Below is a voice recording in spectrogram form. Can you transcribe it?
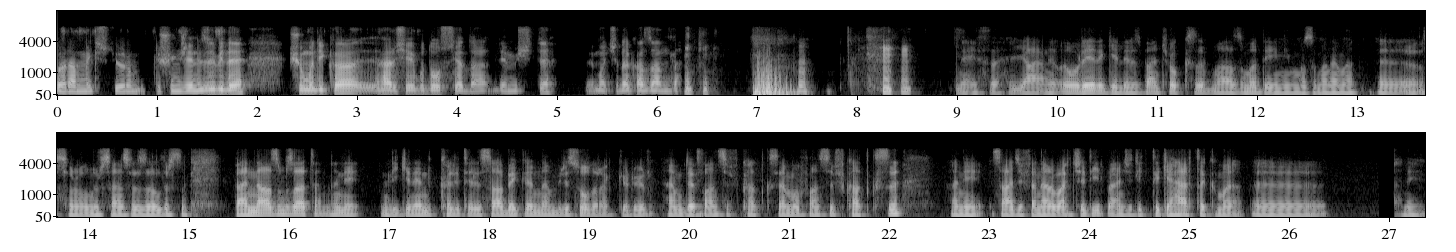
öğrenmek istiyorum düşüncenizi. Bir de Şumudika her şey bu dosyada demişti ve maçı da kazandı. Neyse yani oraya da geliriz. Ben çok kısa Nazım'a değineyim o zaman hemen. Ee, sonra Onur sen söz alırsın. Ben Nazım zaten hani ligin en kaliteli sağ beklerinden birisi olarak görüyorum. Hem defansif katkısı hem ofansif katkısı hani sadece Fenerbahçe değil bence ligdeki her takıma e, hani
